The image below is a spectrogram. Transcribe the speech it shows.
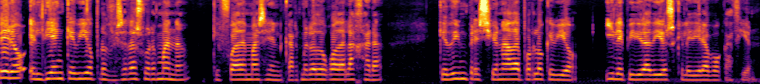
Pero el día en que vio profesar a su hermana, que fue además en el Carmelo de Guadalajara, quedó impresionada por lo que vio y le pidió a Dios que le diera vocación.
